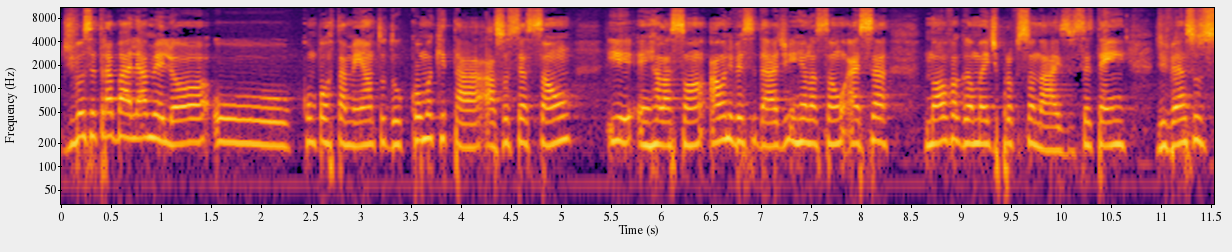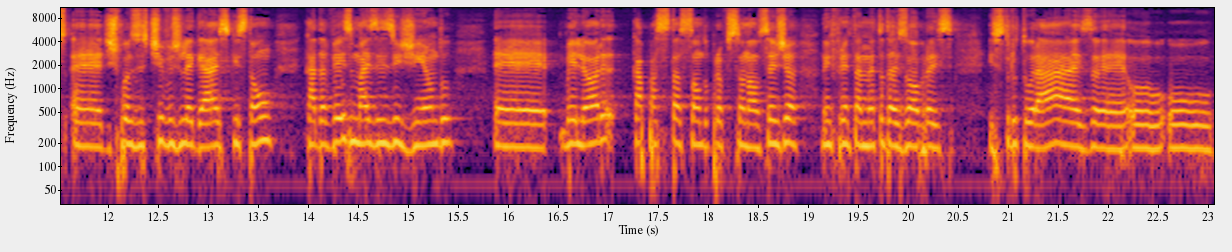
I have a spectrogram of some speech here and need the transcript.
de você trabalhar melhor o comportamento do como que está a associação e em relação à universidade, em relação a essa nova gama de profissionais. Você tem diversos é, dispositivos legais que estão cada vez mais exigindo é, melhor capacitação do profissional, seja no enfrentamento das obras estruturais, é, ou, ou,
